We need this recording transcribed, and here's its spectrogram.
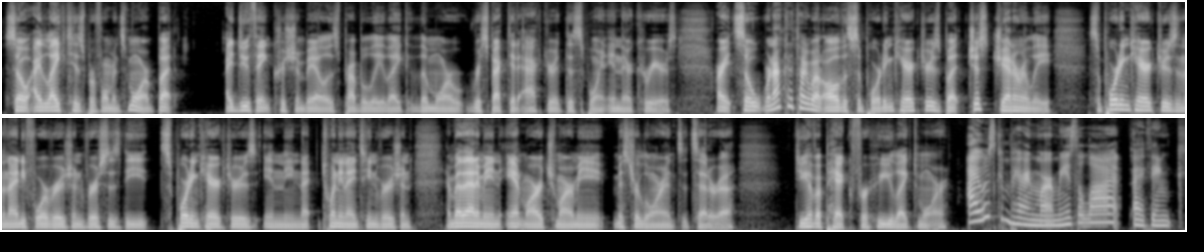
So I liked his performance more. But I do think Christian Bale is probably like the more respected actor at this point in their careers. All right, so we're not going to talk about all the supporting characters, but just generally, supporting characters in the 94 version versus the supporting characters in the 2019 version. And by that I mean Aunt March, Marmee, Mr. Lawrence, etc. Do you have a pick for who you liked more? I was comparing Marmee's a lot. I think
